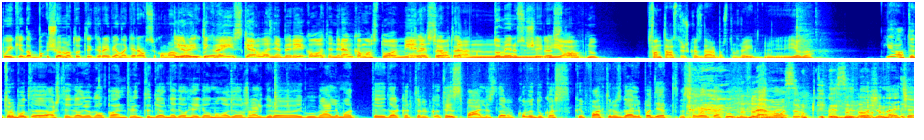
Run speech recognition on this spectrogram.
puikiai. Dab, šiuo metu tikrai viena geriausių komandų. Ir lygoje. tikrai skerla nebereikalo ten renkamas tuo mėnesio, taip, taip. ten... Du mėnesius iš eilės, Jo, taip. nu, fantastiškas darbas, tikrai jėga. Jo, tai turbūt e, aš tai gal jau gal paantrinti dėl, ne dėl Hegelmano, dėl Žalgerio, jeigu galima, tai dar kad ir tai spalis, dar covidukas kaip faktorius gali padėti visą laiką. Lemiamas rungtynės. nu, žinai, čia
